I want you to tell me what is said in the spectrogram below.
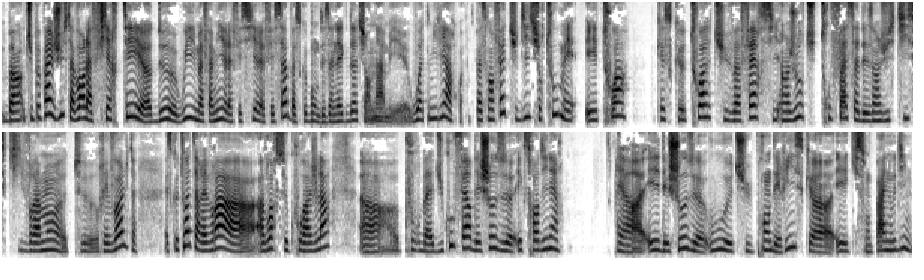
ben tu peux pas juste avoir la fierté euh, de euh, oui ma famille elle a fait ci elle a fait ça parce que bon des anecdotes il y en a mais what milliards quoi. Parce qu'en fait tu dis surtout mais et toi qu'est-ce que toi tu vas faire si un jour tu te trouves face à des injustices qui vraiment euh, te révoltent? Est-ce que toi tu arriveras à avoir ce courage là euh, pour bah, du coup faire des choses extraordinaires? Et, euh, et, des choses où tu prends des risques euh, et qui sont pas anodines.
